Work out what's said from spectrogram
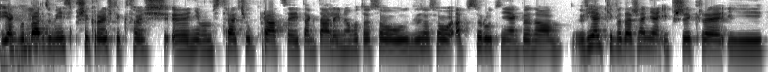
Jakby mhm. bardzo mi jest przykro, jeśli ktoś, e, nie wiem, stracił pracę i tak dalej, no bo to są, to są absolutnie jakby no, wielkie wydarzenia i przykre i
